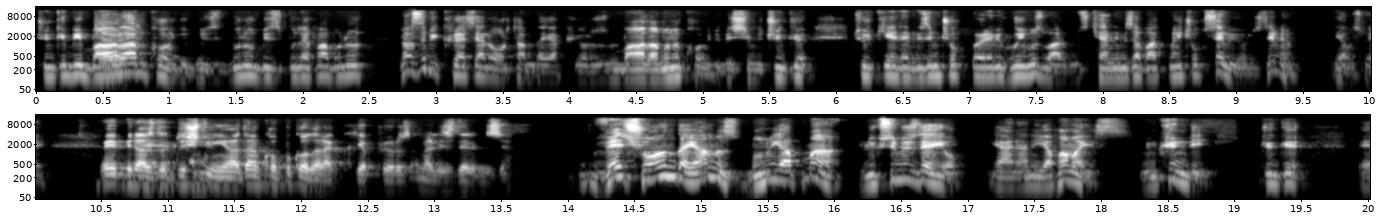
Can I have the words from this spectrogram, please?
Çünkü bir bağlam evet. koydu. Biz bunu biz bu defa bunu nasıl bir küresel ortamda yapıyoruz? Bağlamını koydu. Biz şimdi çünkü Türkiye'de bizim çok böyle bir huyumuz var. Biz kendimize bakmayı çok seviyoruz değil mi Yavuz Bey? Ve biraz da dış dünyadan kopuk olarak yapıyoruz analizlerimizi. Ve şu anda yalnız bunu yapma lüksümüz de yok. Yani hani yapamayız. Mümkün değil. Çünkü e,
